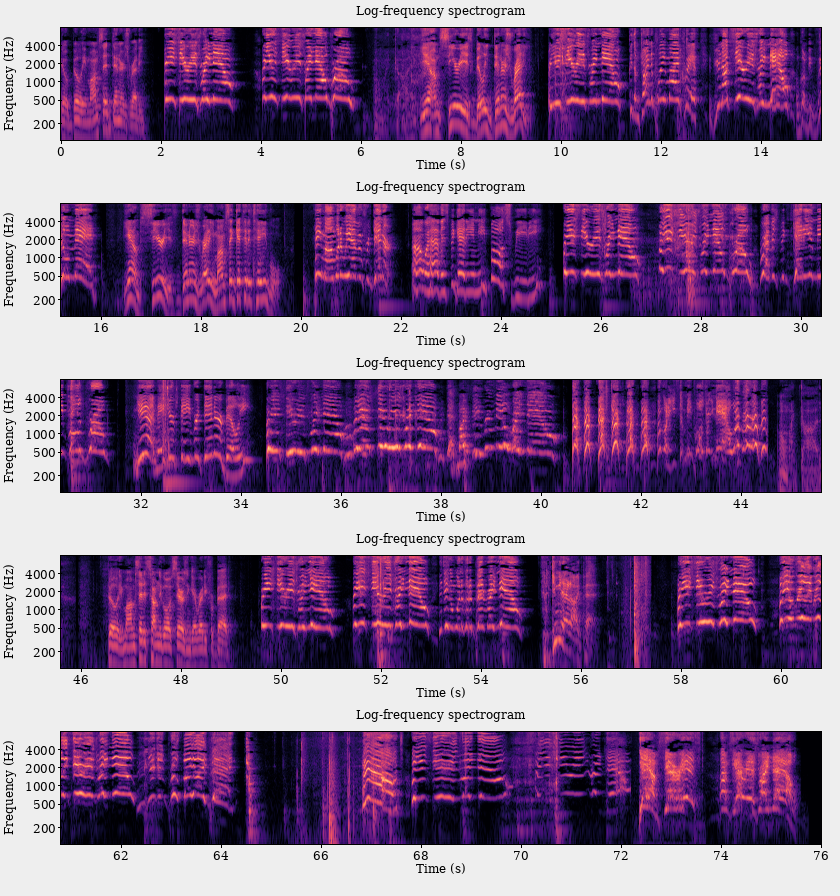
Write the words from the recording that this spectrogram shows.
Yo, Billy, mom said dinner's ready. Are you serious right now? Are you serious right now, bro? Oh my god. Yeah, I'm serious, Billy. Dinner's ready. Are you serious right now? Because I'm trying to play Minecraft. If you're not serious right now, I'm to be real mad. Yeah, I'm serious. Dinner's ready. Mom said get to the table. Hey, Mom, what are we having for dinner? Oh, we're having spaghetti and meatballs, sweetie. Are you serious right now? Are you serious right now, bro? We're having spaghetti and meatballs, bro. Yeah, I made your favorite dinner, Billy. Are you serious right now? Are you serious right now? That's my favorite meal right now. I'm gonna eat some meatballs right now. Oh my god. Billy, mom said it's time to go upstairs and get ready for bed. Are you serious right now? Are you serious right now? You think I'm gonna go to bed right now? Give me that iPad.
